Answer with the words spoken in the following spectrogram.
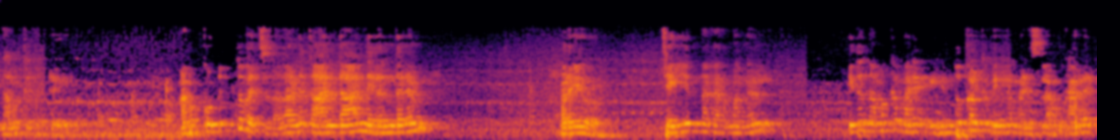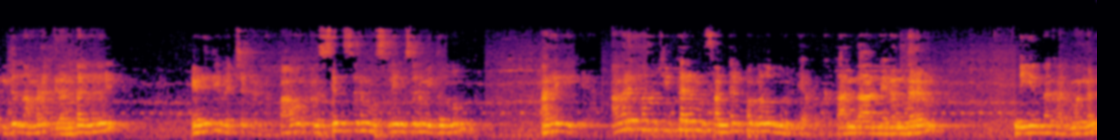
നമുക്ക് കിട്ടുകയുള്ളൂ. അപ്പൊ കൊടുത്തു വെച്ചത് അതാണ് താൻ താൻ നിരന്തരം പറയൂ ചെയ്യുന്ന കർമ്മങ്ങൾ. ഇത് നമുക്ക് ഹിന്ദുക്കൾക്ക് വീണ്ടും മനസ്സിലാവും. കാരണം ഇത് നമ്മുടെ ഗ്രന്ഥങ്ങളിൽ എഴുതി വെച്ചിട്ടുണ്ട്. പാവം ക്രിസ്ത്യൻസിനും മുസ്ലിംസിനും ഇതൊന്നും അറിയില്ല. അവരെ സംബന്ധിച്ച് ഇത്തരം സങ്കല്പങ്ങളൊന്നുമില്ല അവർക്ക്. താൻ നിരന്തരം ചെയ്യുന്ന കർമ്മങ്ങൾ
